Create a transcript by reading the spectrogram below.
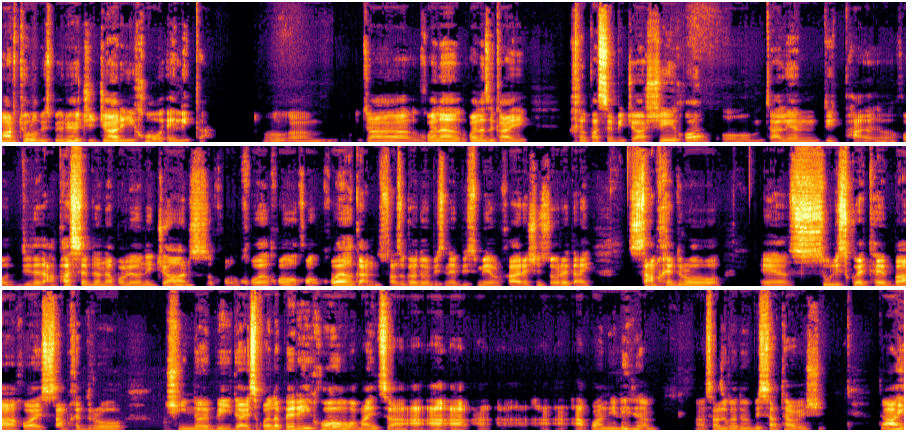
მართლობის პერიოდში ჯარი იყო ელიტა. ხო? ჯა ყველა ყველაზე კაი ხელფასები ჯარში იყო, ძალიან დიდ ხო დიდად აფასებდა ნაპოლეონი ჯარს, ყველგან საზოგადოების ნებისმიერ მხარეში, სწორედ აი სამხედრო სულისკვეთება, ხო აი სამხედრო ჩინები და ეს ყველაფერი იყო მაინც აყვანილი საზოგადოების სათავეში. და აი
